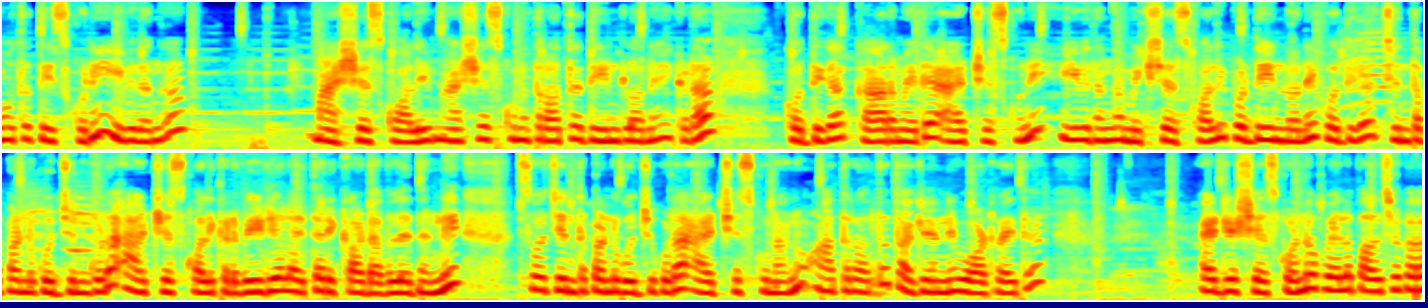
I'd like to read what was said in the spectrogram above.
మూత తీసుకొని ఈ విధంగా మ్యాష్ చేసుకోవాలి. మ్యాష్ చేసుకున్న తర్వాత దీంట్లోనే ఇక్కడ కొద్దిగా కారం అయితే యాడ్ చేసుకుని ఈ విధంగా మిక్స్ చేసుకోవాలి. ఇప్పుడు దీనిలోనే కొద్దిగా చింతపండు గుజ్జును కూడా యాడ్ చేసుకోవాలి. ఇక్కడ వీడియోలో అయితే రికార్డ్ అవ్వలేదండి. సో చింతపండు గుజ్జు కూడా యాడ్ చేసుకున్నాను. ఆ తర్వాత తగినన్ని వాటర్ అయితే అడ్జస్ట్ చేసుకోండి. ఒకవేళ పలుచగా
